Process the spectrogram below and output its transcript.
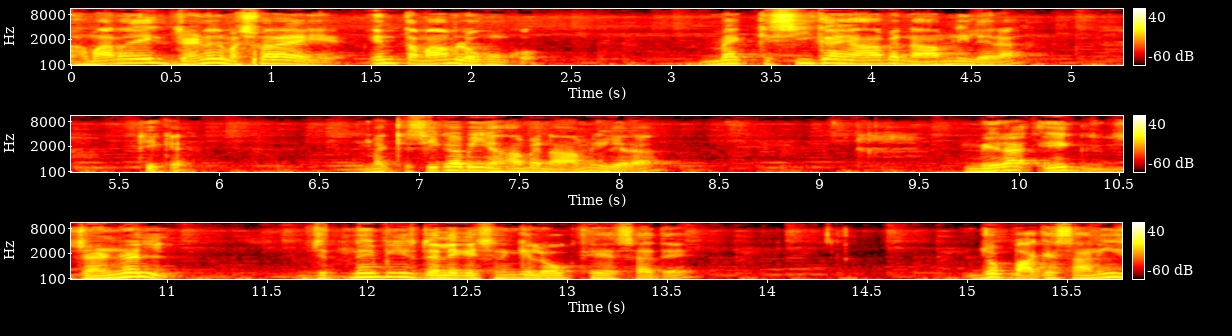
हमारा एक जनरल मशवरा है ये इन तमाम लोगों को। मैं किसी का यहाँ पे नाम नहीं ले रहा ठीक है? मैं किसी का भी यहाँ पे नाम नहीं ले रहा। मेरा एक जनरल जितने भी डेलीगेशन के लोग थे हिस्सा थे जो पाकिस्तानी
